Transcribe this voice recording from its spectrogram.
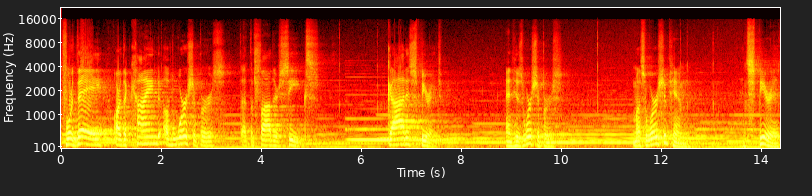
For they are the kind of worshipers that the Father seeks. God is spirit, and his worshipers must worship him spirit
